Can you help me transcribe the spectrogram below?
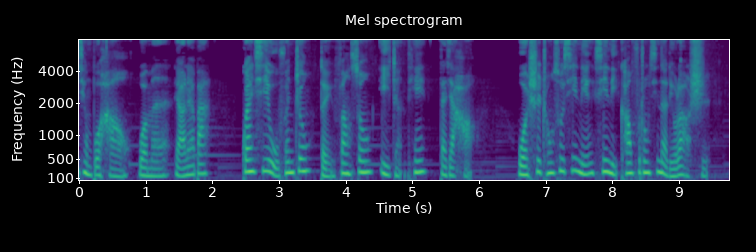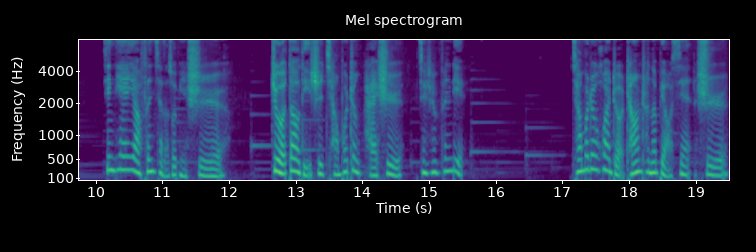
情不好，我们聊聊吧。关系五分钟等于放松一整天。大家好，我是重塑心灵心理康复中心的刘老师。今天要分享的作品是：这到底是强迫症还是精神分裂？强迫症患者常常的表现是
